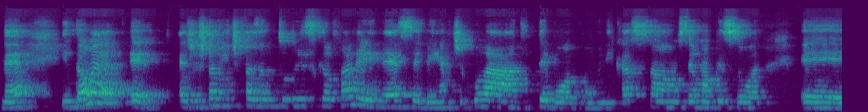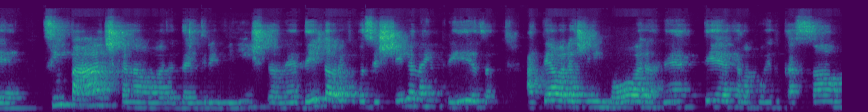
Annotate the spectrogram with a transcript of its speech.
Né? Então, é, é, é, justamente fazendo tudo isso que eu falei, né? Ser bem articulado, ter boa comunicação, ser uma pessoa é, simpática na hora da entrevista, né? Desde a hora que você chega na empresa até a hora de ir embora, né? Ter aquela boa educação,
